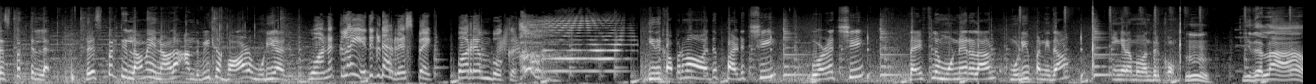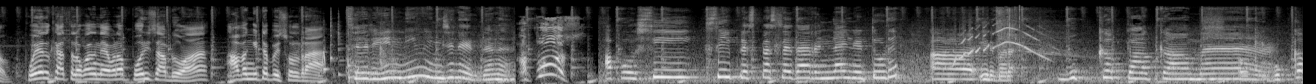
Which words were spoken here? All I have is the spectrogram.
ரெஸ்பெக்ட் இல்ல. ரெஸ்பெக்ட் இல்லாம என்னால அந்த வீட்ல வாழ முடியாது. உனக்குலாம் எதுக்குடா ரெஸ்பெக்ட் பொறம்போக்கு. இதுக்கப்புறமா வந்து படிச்சு உழைச்சி லைஃப்ல முன்னேறலாம்னு முடிவு பண்ணி தான் இங்க நம்ம வந்திருக்கோம். ம் இதெல்லாம் புயல் காத்துல உட்காந்து எவனா பொறி சாப்பிடுவான் அவங்கிட்ட போய் சொல்றா. சரி நீங்க இன்ஜினியர் தானே? அப்போஸ் அப்போ சி சி பிளஸ் பிளஸ்ல ஏதாவது ரெண்டு லைன் எடுத்து விடு. இது வர புக்கை பார்க்காம. புக்கை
